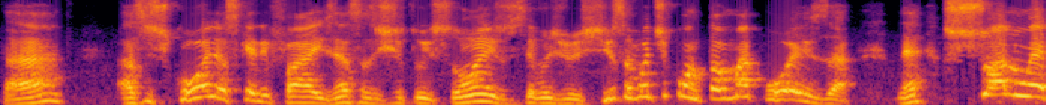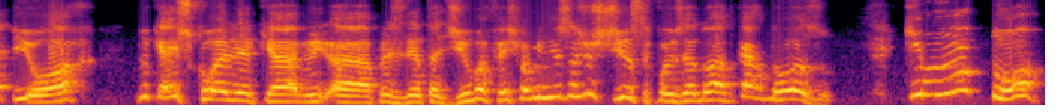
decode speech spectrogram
Tá? As escolhas que ele faz nessas instituições, o sistema de justiça, vou te contar uma coisa: né? só não é pior do que a escolha que a, a presidenta Dilma fez para ministro da Justiça, que foi o José Eduardo Cardoso, que montou,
